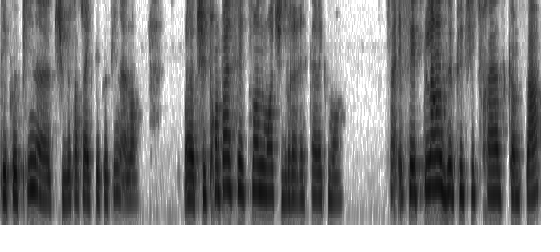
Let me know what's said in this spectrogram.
tes copines, tu veux sortir avec tes copines, ah non, tu prends pas assez de soin de moi, tu devrais rester avec moi. C'est plein de petites phrases comme ça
